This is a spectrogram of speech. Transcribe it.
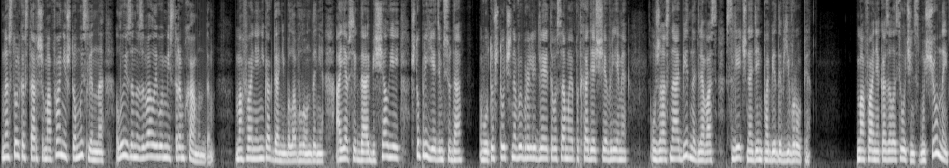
настолько старше Мафани, что мысленно Луиза называла его мистером Хаммондом. Мафаня никогда не была в Лондоне, а я всегда обещал ей, что приедем сюда. Вот уж точно выбрали для этого самое подходящее время. Ужасно обидно для вас слечь на День Победы в Европе». Мафаня казалась очень смущенной,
